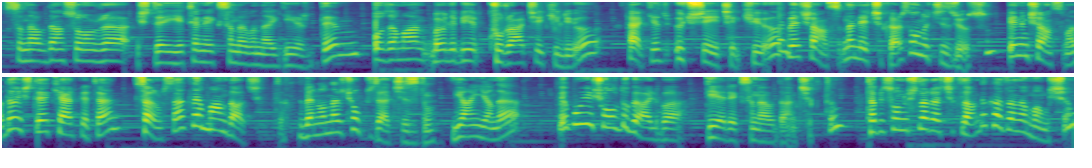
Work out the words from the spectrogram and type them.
Sınavdan sonra işte yetenek sınavına girdim. O zaman böyle bir kura çekiliyor. Herkes üç şeyi çekiyor ve şansına ne çıkarsa onu çiziyorsun. Benim şansıma da işte kerpeten, sarımsak ve mandal çıktı. Ben onları çok güzel çizdim. Yan yana ve bu iş oldu galiba diyerek sınavdan çıktım. Tabii sonuçlar açıklandı kazanamamışım.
